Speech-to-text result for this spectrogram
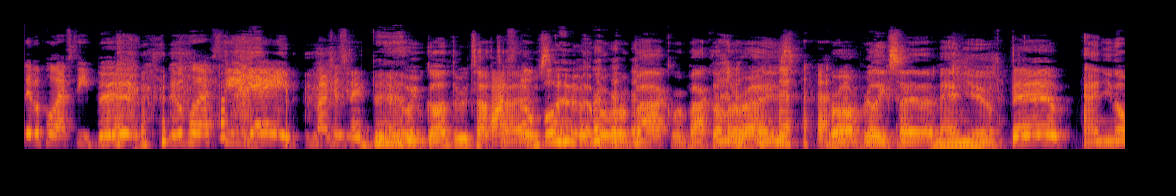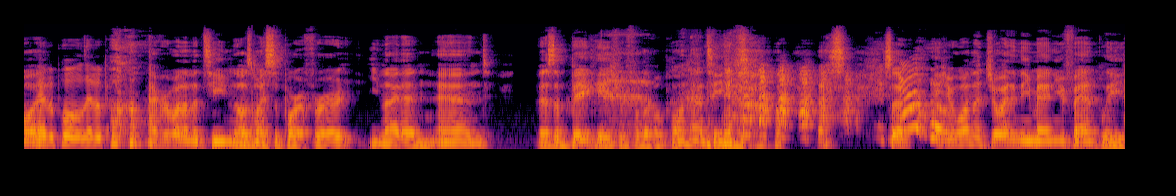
Liverpool FC, boo. Liverpool FC, yay. Manchester United, boo. We've gone through tough Arsenal, times, boo. but we're back. We're back on the rise. We're all really excited at Man U, Boo. and you know what? Liverpool, Liverpool. Everyone on the team knows my support for United, and there's a big hatred for Liverpool on that team. So, that's, so No. if you want to join in the Man fan, please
